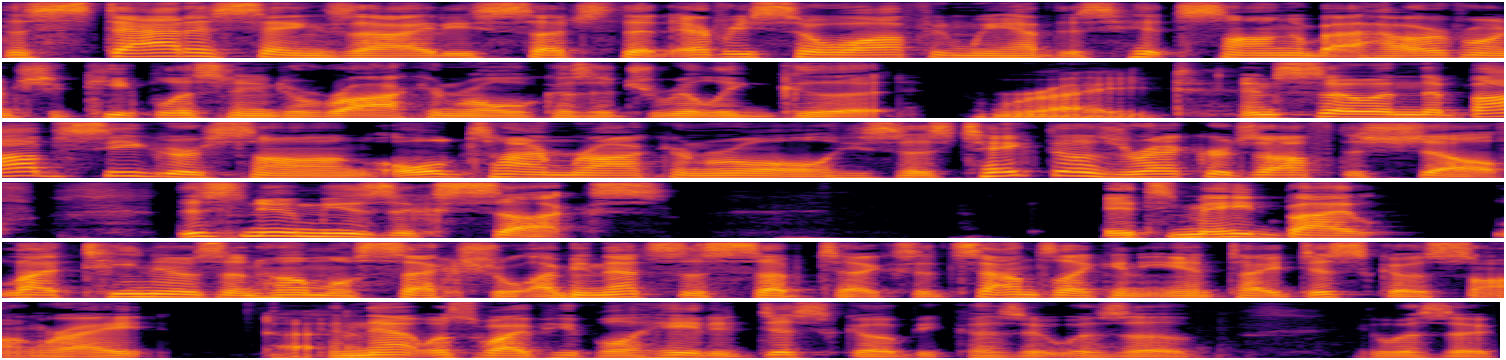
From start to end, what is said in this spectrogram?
the status anxiety such that every so often we have this hit song about how everyone should keep listening to rock and roll because it's really good. Right. And so in the Bob Seger song, Old Time Rock and Roll, he says, Take those records off the shelf. This new music sucks. It's made by Latinos and homosexual. I mean, that's the subtext. It sounds like an anti-disco song, right? Uh, and that was why people hated disco because it was a it was a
